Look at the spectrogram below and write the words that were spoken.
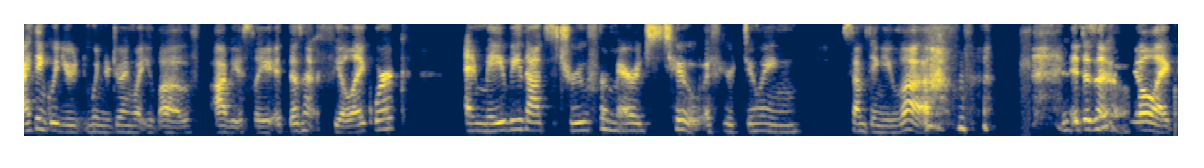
I think when you when you're doing what you love, obviously, it doesn't feel like work. And maybe that's true for marriage too. If you're doing something you love, it doesn't true. feel like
